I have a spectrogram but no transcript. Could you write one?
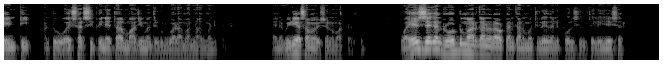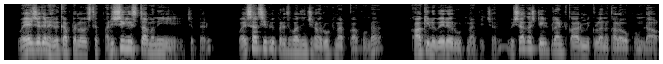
ఏంటి అంటూ వైఎస్ఆర్సీపీ నేత మాజీ మంత్రి గుడివాడ అమర్నాథ్ మండిపడ్డాడు. ఆయన మీడియా సమావేశంలో మాట్లాడుతూ వైఎస్ జగన్ రోడ్డు మార్గాన రావడానికి అనుమతి లేదని పోలీసులు తెలియజేశారు. వైఎస్ జగన్ హెలికాప్టర్లో వస్తే పరిశీలిస్తామని చెప్పారు. వైఎస్ఆర్సీపీ ప్రతిపాదించిన రూట్ మ్యాప్ కాకుండా కాకిలు వేరే రూట్ మ్యాప్ ఇచ్చారు. విశాఖ స్టీల్ ప్లాంట్ కార్మికులను కలవకుండా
